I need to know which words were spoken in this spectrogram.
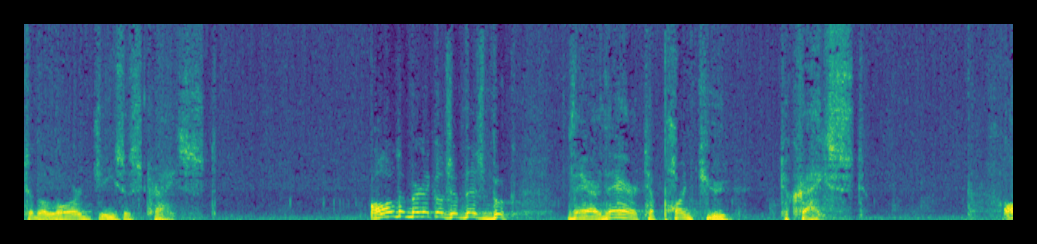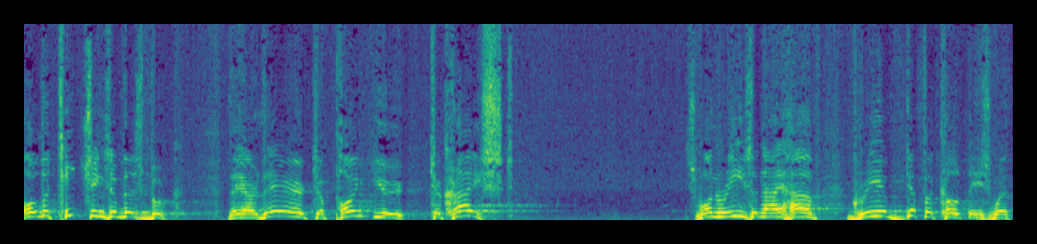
to the Lord Jesus Christ. All the miracles of this book, they are there to point you to Christ. All the teachings of this book, they are there to point you to Christ. It's one reason I have grave difficulties with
